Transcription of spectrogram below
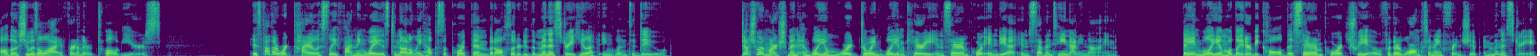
although she was alive for another 12 years. His father worked tirelessly finding ways to not only help support them, but also to do the ministry he left England to do. Joshua Marshman and William Ward joined William Carey in Serampore, India in 1799. They and William would later be called the Serampore Trio for their long-standing friendship and ministry.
